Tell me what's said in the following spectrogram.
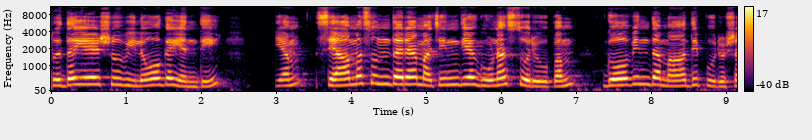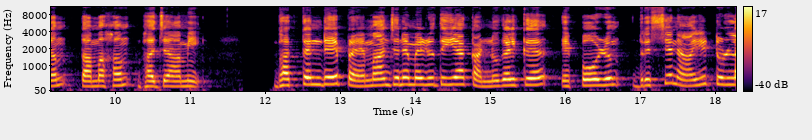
ഹൃദയേഷു വിലോകയന്തി. യം ശ്യാമസുന്ദരമചിന്യ ഗുണസ്വരൂപം ഗോവിന്ദമാദിപുരുഷം തമഹം ഭജാമി. ഭക്തന്റെ പ്രേമാഞ്ജനമെഴുതിയ കണ്ണുകൾക്ക് എപ്പോഴും ദൃശ്യനായിട്ടുള്ള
